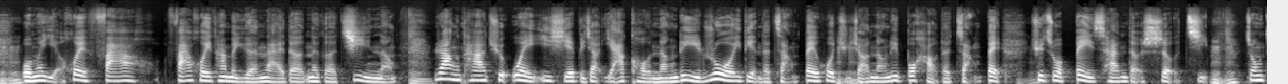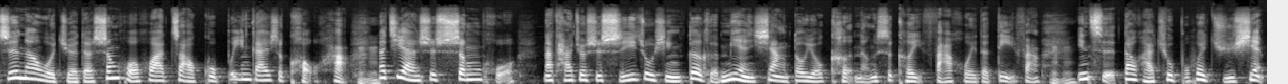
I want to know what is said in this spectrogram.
嗯、我们也会发。发挥他们原来的那个技能，嗯、让他去为一些比较牙口能力弱一点的长辈或咀嚼能力不好的长辈去做备餐的设计。嗯、总之呢，我觉得生活化照顾不应该是口号。嗯、那既然是生活，那它就是食衣住行各个面向都有可能是可以发挥的地方。嗯、因此，道卡就不会局限。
